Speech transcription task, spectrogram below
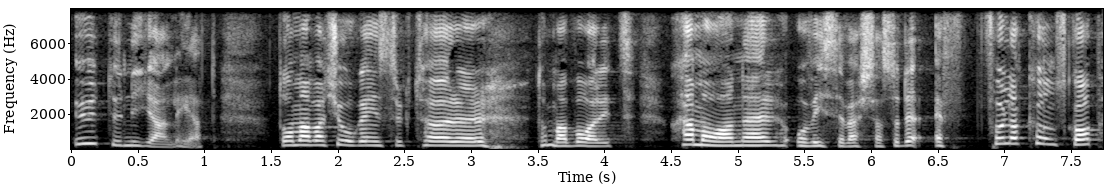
ut ur nyanlighet. De har varit yogainstruktörer, de har varit schamaner och vice versa. Så det är full av kunskap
